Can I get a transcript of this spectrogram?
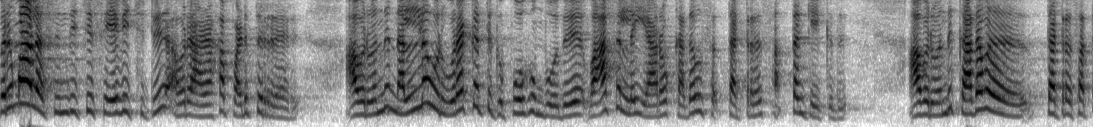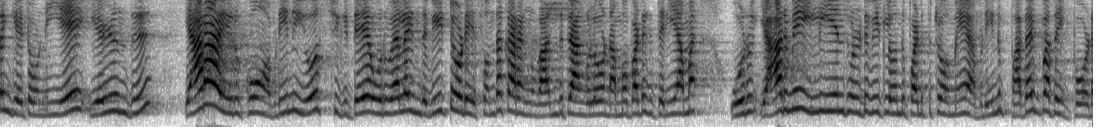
பெருமாளை சிந்திச்சு சேவிச்சுட்டு அவர் அழகாக படுத்துடுறாரு அவர் வந்து நல்ல ஒரு உறக்கத்துக்கு போகும்போது வாசலில் யாரோ கதவு ச- தட்டுற சத்தம் கேட்குது அவர் வந்து கதவை தட்டுற சத்தம் கேட்டோடனேயே எழுந்து யாரா இருக்கும் அப்படின்னு யோசிச்சுக்கிட்டே ஒருவேளை இந்த வீட்டோடைய சொந்தக்காரங்க வந்துட்டாங்களோ நம்ம பாட்டுக்கு தெரியாம ஒரு யாருமே இல்லையேன்னு சொல்லிட்டு வீட்டில் வந்து படுத்துட்டோமே அப்படின்னு பதை பதை போட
